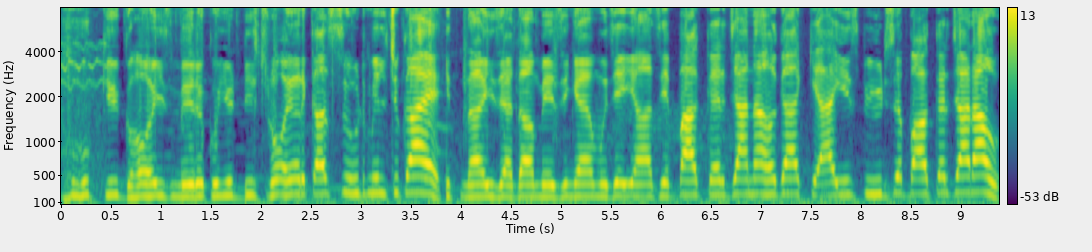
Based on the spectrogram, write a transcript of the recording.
okay guys मेरे को ये डिस्ट्रॉयर का सूट मिल चुका है। इतना ही ज़्यादा अमेजिंग है, मुझे यहाँ से भाग कर जाना होगा। क्या स्पीड से भाग कर जा रहा हूँ?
